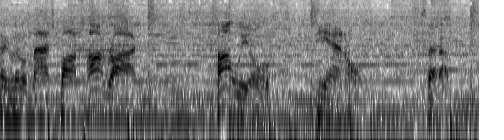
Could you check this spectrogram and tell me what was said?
Like a little Matchbox Hot Rod, Hot Wheel piano setup.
